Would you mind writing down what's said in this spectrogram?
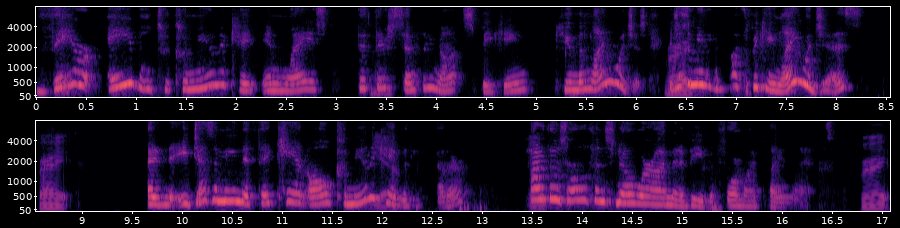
they are able to communicate in ways that they're simply not speaking human languages. It doesn't mean they're not speaking languages, right. and it doesn't mean that they can't all communicate Yeah. with each other. How do those elephants know where I'm going to be before my plane lands? Right.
